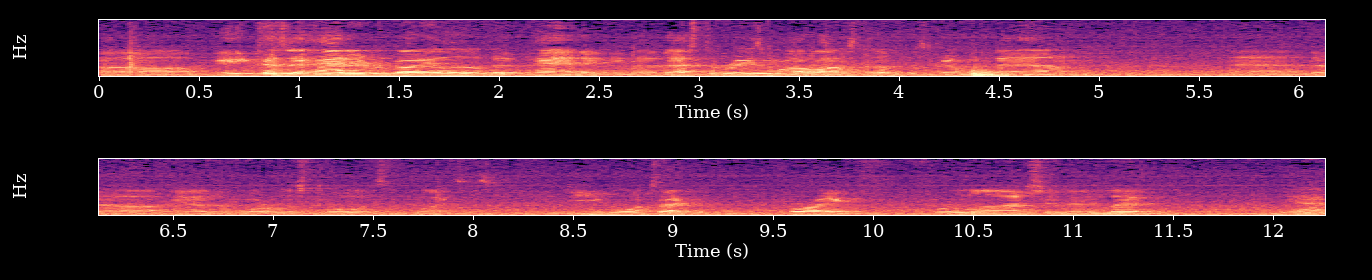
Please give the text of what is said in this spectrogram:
Uh, Because it had everybody a little bit panicked, you know, that's the reason why a lot of stuff was coming down and, uh, you know, the waterless toilets and places. Do you want to take a break for lunch and then let Yeah.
